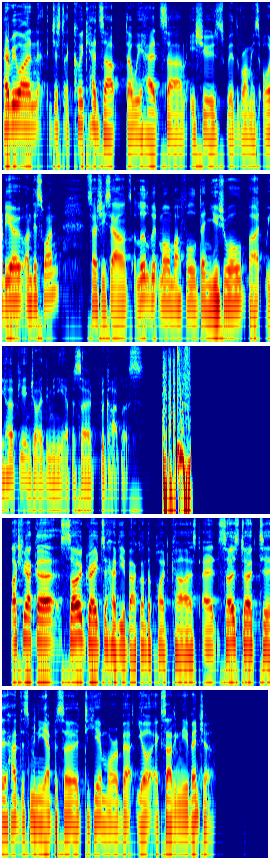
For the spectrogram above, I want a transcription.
Hey everyone, just a quick heads up that we had some issues with Romi's audio on this one, so she sounds a little bit more muffled than usual, but we hope you enjoyed the mini episode regardless. Lakshmi Akka, so great to have you back on the podcast, and so stoked to have this mini episode to hear more about your exciting new venture.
